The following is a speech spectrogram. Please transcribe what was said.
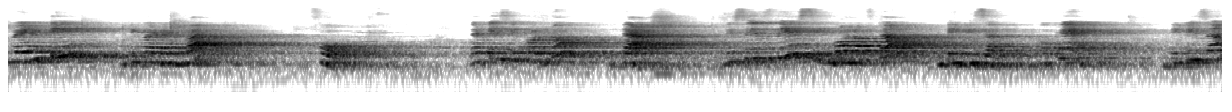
20 divided by 4 that is equal to dash. This is the symbol of the division. Okay? Division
